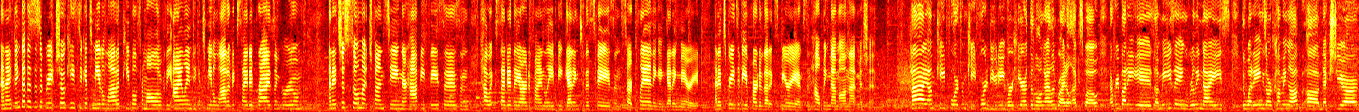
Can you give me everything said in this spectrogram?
And I think that this is a great showcase. You get to meet a lot of people from all over the island. You get to meet a lot of excited brides and grooms. And it's just so much fun seeing their happy faces and how excited they are to finally be getting to this phase and start planning and getting married. And it's great to be a part of that experience and helping them on that mission. Hi, I'm Kate Ford from Kate Ford Beauty. We're here at the Long Island Bridal Expo. Everybody is amazing, really nice. The weddings are coming up uh, next year,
